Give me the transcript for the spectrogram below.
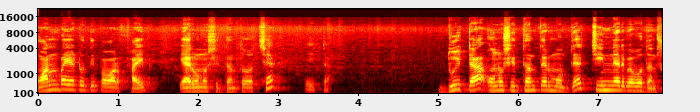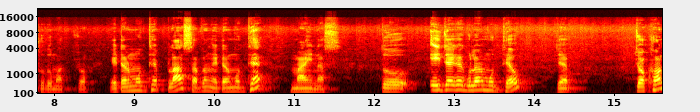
one by a to the power five, এর অনুসিদ্ধান্ত হচ্ছে এইটা। দুইটা অনুসিদ্ধান্তের মধ্যে চিহ্নের ব্যবধান শুধুমাত্র, এটার মধ্যে প্লাস এবং এটার মধ্যে মাইনাস। তো এই জায়গাগুলোর মধ্যেও যে যখন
